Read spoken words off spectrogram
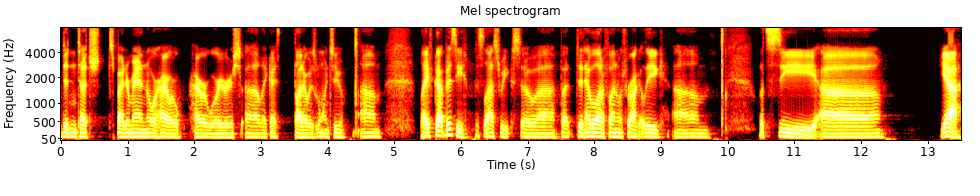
didn't touch Spider Man or Hyrule Warriors uh, like I thought I was going to. Um, life got busy this last week, so uh, but did have a lot of fun with Rocket League. Um, let's see. Uh, yeah,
